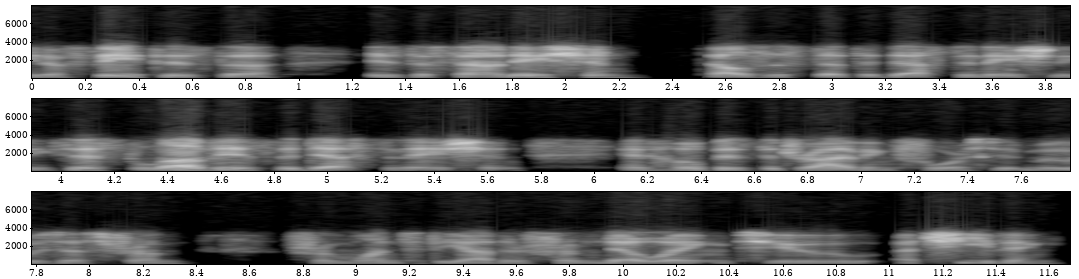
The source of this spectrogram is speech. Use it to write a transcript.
you know, faith is the is the foundation, tells us that the destination exists. Love is the destination, and hope is the driving force. It moves us from from one to the other, from knowing to achieving,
